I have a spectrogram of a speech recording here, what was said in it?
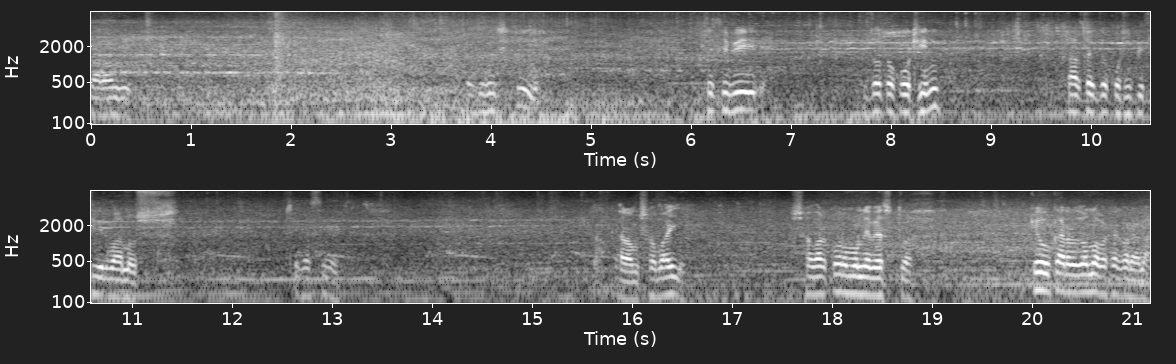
কারণ কি, পৃথিবী যত কঠিন, তার চাইতে কঠিন পৃথিবীর মানুষ। ঠিক আছে? কারণ সবাই সবার কর্ম নিয়ে ব্যস্ত। কেউ কারোর জন্য অপেক্ষা করে না।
